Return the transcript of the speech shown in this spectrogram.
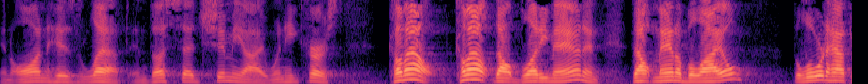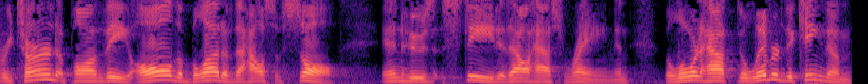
and on his left. And thus said Shimei when he cursed, Come out, come out, thou bloody man, and thou man of Belial. The Lord hath returned upon thee all the blood of the house of Saul, in whose stead thou hast reigned. And the Lord hath delivered the kingdom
